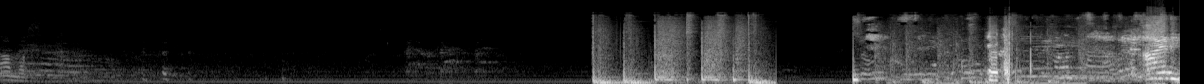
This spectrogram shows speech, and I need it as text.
Almost. I'm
